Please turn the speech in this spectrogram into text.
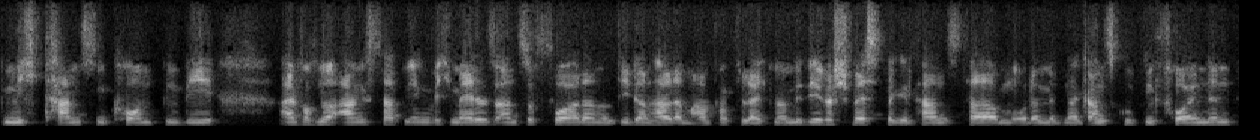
nicht tanzen konnten, die einfach nur Angst hatten, irgendwelche Mädels anzufordern und die dann halt am Anfang vielleicht mal mit ihrer Schwester getanzt haben oder mit einer ganz guten Freundin.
